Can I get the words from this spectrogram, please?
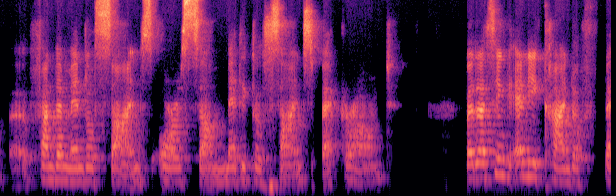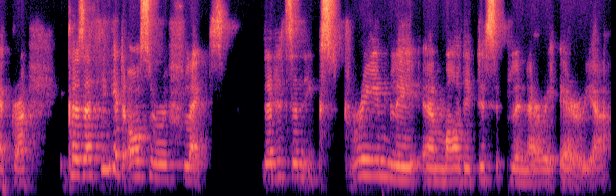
uh, fundamental science or some medical science background. But I think any kind of background, because I think it also reflects that it's an extremely uh, multidisciplinary area.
